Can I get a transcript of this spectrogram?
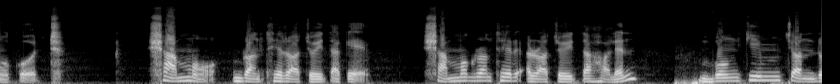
মুকুট। সাম্য গ্রন্থের রচয়িতাকে। সাম্য গ্রন্থের রচয়িতা হলেন বঙ্কিমচন্দ্র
